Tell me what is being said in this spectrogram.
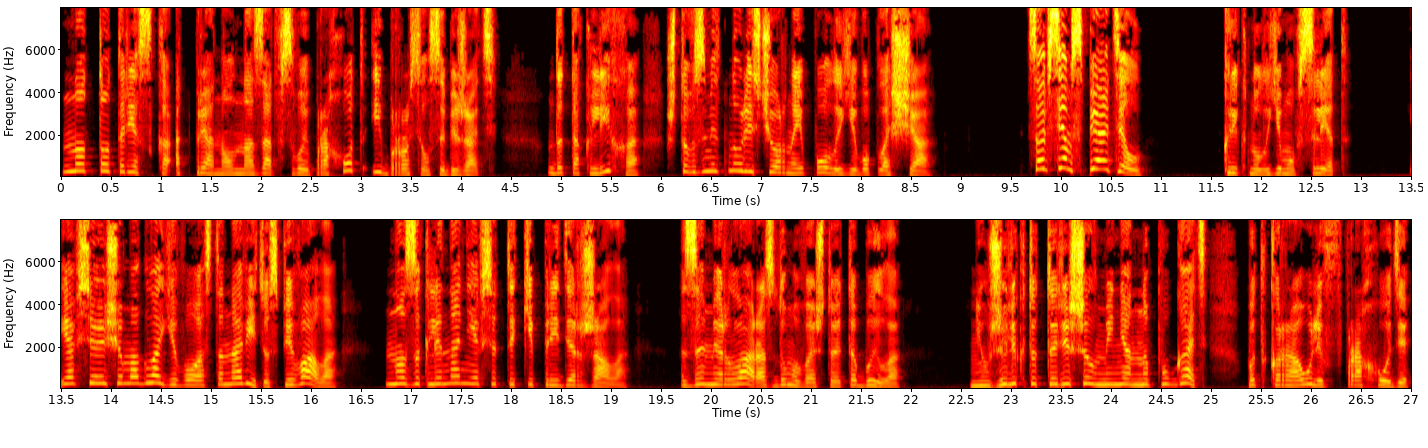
но тот резко отпрянул назад в свой проход и бросился бежать. Да так лихо, что взметнулись черные полы его плаща. «Совсем спятил!» — крикнула ему вслед. Я все еще могла его остановить, успевала — но заклинание все-таки придержало. Замерла, раздумывая, что это было. Неужели кто-то решил меня напугать, подкараулив в проходе,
